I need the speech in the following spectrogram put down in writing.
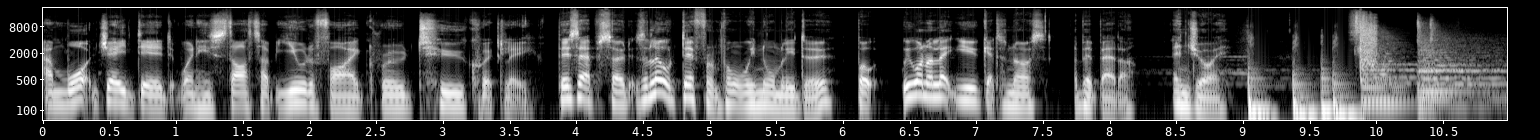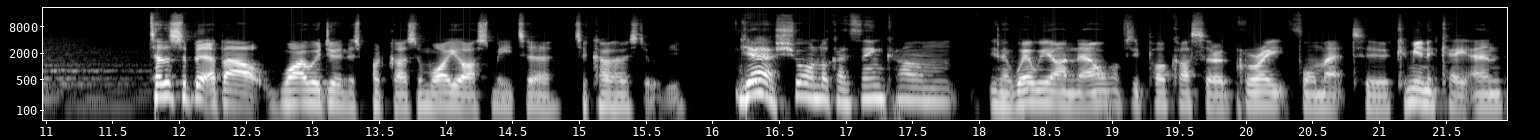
and what Jay did when his startup Yieldify grew too quickly. This episode is a little different from what we normally do, but we want to let you get to know us a bit better. Enjoy. Tell us a bit about why we're doing this podcast and why you asked me to to co-host it with you. Yeah, sure. Look, I think um, you know where we are now obviously podcasts are a great format to communicate. And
